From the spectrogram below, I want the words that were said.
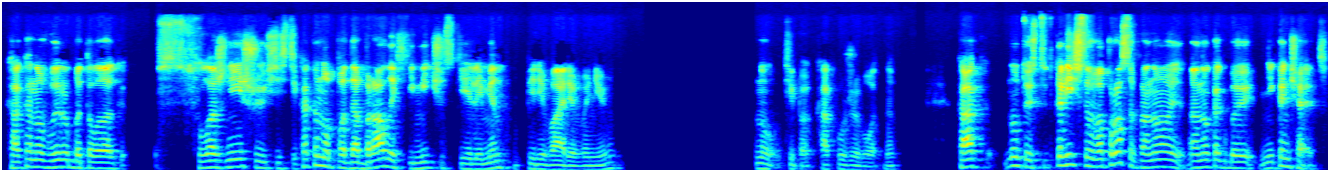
Как оно выработало сложнейшую систему? Как оно подобрало химический элемент по перевариванию? Ну, типа, как у животных как, ну, то есть количество вопросов, оно, оно как бы не кончается.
